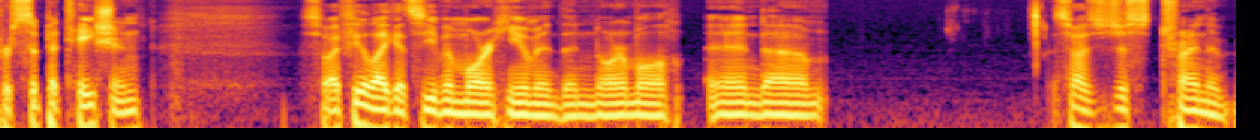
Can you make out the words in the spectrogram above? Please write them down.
precipitation. So I feel like it's even more humid than normal. And um, so I was just trying to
